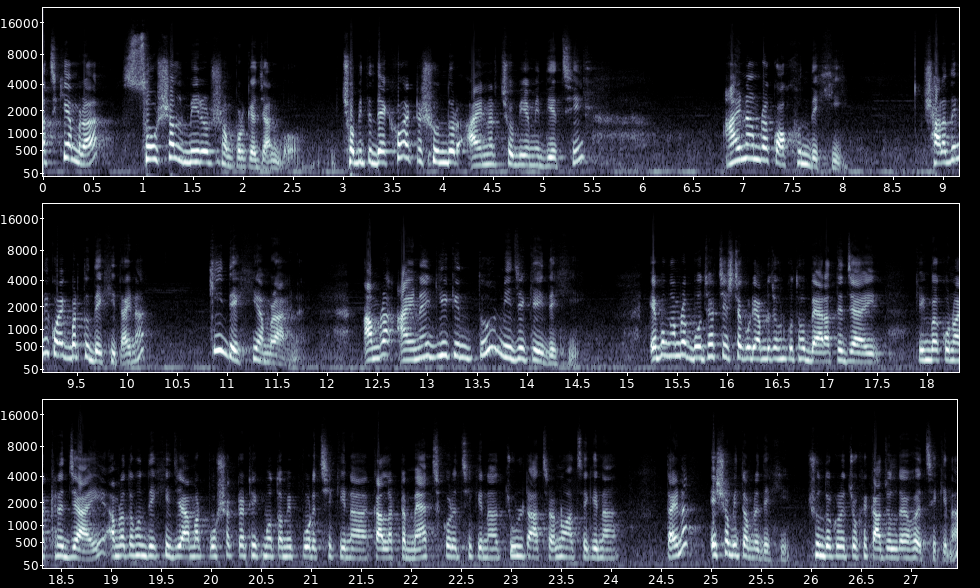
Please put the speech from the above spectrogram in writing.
আজকে আমরা social mirror সম্পর্কে জানব। ছবিতে দেখো একটা সুন্দর আয়নার ছবি আমি দিয়েছি। আয়না আমরা কখন দেখি? সারাদিনে কয়েকবার তো দেখি, তাই না? কি দেখি আমরা আয়নায়? আমরা আয়নায় গিয়ে কিন্তু নিজেকেই দেখি। এবং আমরা বোঝার চেষ্টা করি, আমরা যখন কোথাও বেড়াতে যাই কিংবা কোনো একখানে যাই, আমরা তখন দেখি যে আমার পোশাকটা ঠিক মতো আমি পরেছি কিনা, কালারটা ম্যাচ করেছি কিনা, চুলটা আঁচড়ানো আছে কিনা, তাই না? এসবই তো আমরা দেখি। সুন্দর করে চোখে কাজল দেওয়া হয়েছে কিনা?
